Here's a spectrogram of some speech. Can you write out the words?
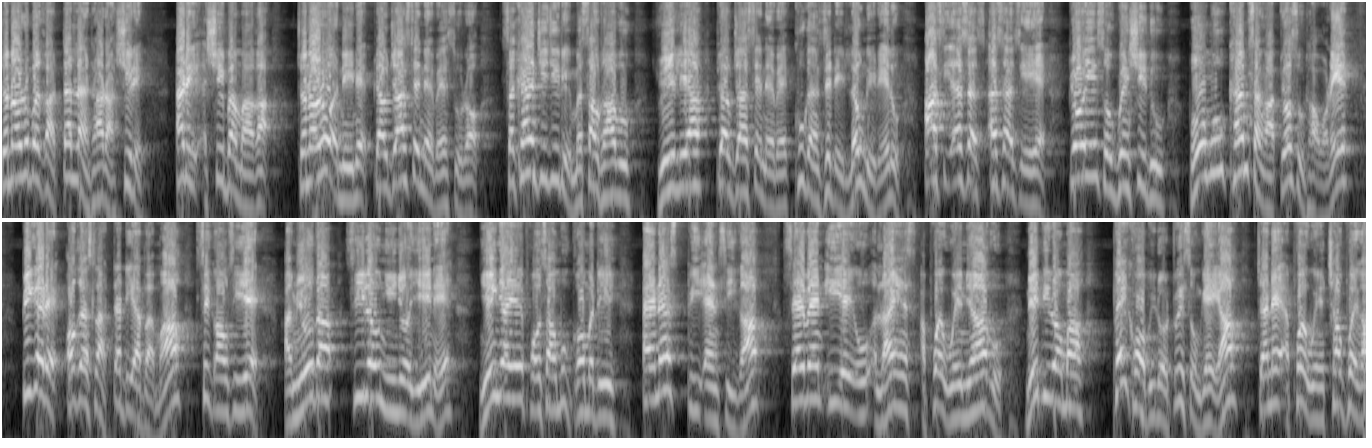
ကျွန်တော်တို့ဘက်ကတက်လှန့်ထားတာရှိတယ် အဲ့ဒီအရှိတ်ဘက်မှာကကျွန်တော်တို့အနေနဲ့ပျောက်ကြားစစ်နဲ့ပဲဆိုတော့စခန်းကြီးကြီးတွေမဆောက်ထားဘူးရွေလျားပျောက်ကြားစစ်နဲ့ပဲခုခံစစ်တွေလုပ်နေတယ်လို့ RCSS SSA ရဲ့ပြောရေးဆိုခွင့်ရှိသူဘုံမူခမ်းဆန်ကပြောဆိုထားပါတယ်ပြီးခဲ့တဲ့ဩဂတ်လတတိယပတ်မှာစစ်ကောင်စီရဲ့အမျိုးသားစီးလုံးညီညွတ်ရေးနဲ့ငြိမ်းချမ်းရေးဖော်ဆောင်မှုကော်မတီ NSPNC က 7EAO Alliance အဖွဲ့ဝင်များကိုနေပြည်တော်မှာဖိတ်ခေါ်ပြီးတော့တွေ့ဆုံခဲ့ရာကျန်တဲ့အဖွဲ့ဝင်6ဖွဲ့က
